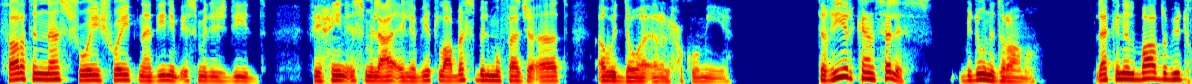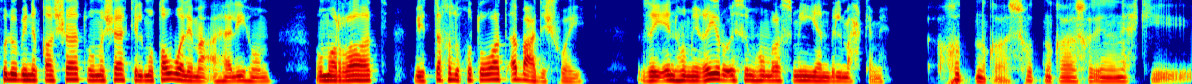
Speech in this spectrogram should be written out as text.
صارت الناس شوي شوي تناديني باسمي الجديد في حين اسم العائلة بيطلع بس بالمفاجآت أو الدوائر الحكومية. تغيير كان سلس بدون دراما. لكن البعض بيدخلوا بنقاشات ومشاكل مطولة مع أهاليهم ومرات بيتخذوا خطوات أبعد شوي زي إنهم يغيروا اسمهم رسميا بالمحكمة. خط نقاش خط نقاش خلينا نحكي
